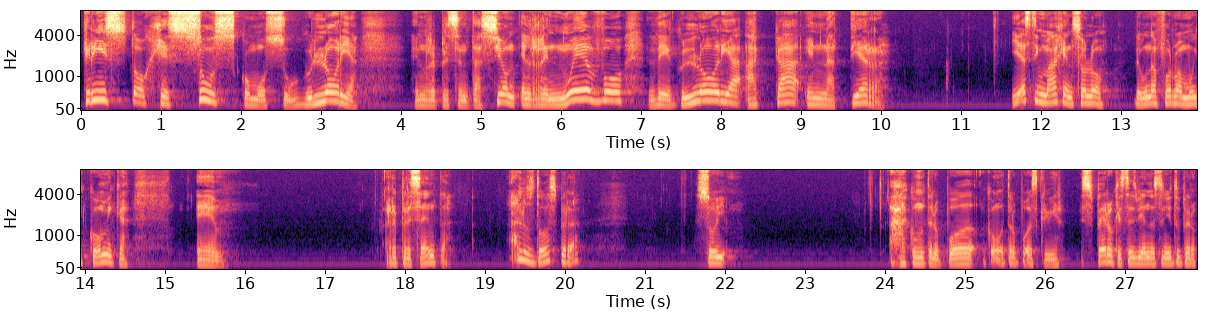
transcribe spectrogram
Cristo Jesús, como su gloria en representación, el renuevo de gloria acá en la tierra. Y esta imagen solo de una forma muy cómica eh, representa a los dos, ¿verdad? Soy... Ah, ¿cómo te lo puedo, cómo te lo puedo escribir? Espero que estés viendo esto en YouTube, pero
